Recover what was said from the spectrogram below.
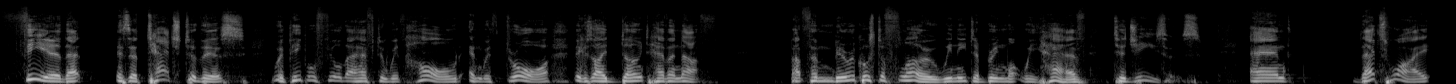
fear that is attached to this where people feel they have to withhold and withdraw because I don't have enough. But for miracles to flow, we need to bring what we have to Jesus. And that's why,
